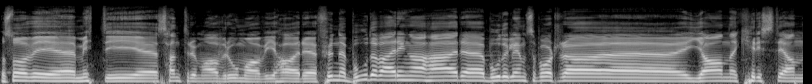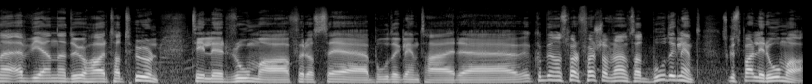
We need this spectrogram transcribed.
Da står vi eh, midt i eh, sentrum av Roma. Vi har eh, funnet bodøværinger her. Bodø-Glimt-supportere. Jan Christian Evjen, du har tatt turen til Roma for å se Bodø-Glimt her. Vi kan begynne å spørre først og fremst at Bodø-Glimt skulle spille i Roma,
